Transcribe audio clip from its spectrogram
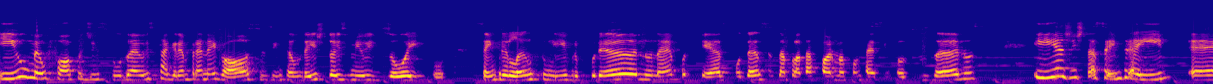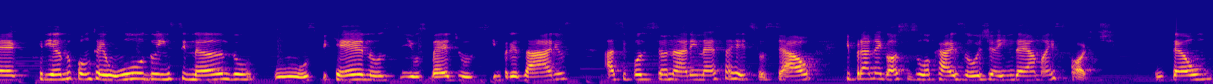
e o meu foco de estudo é o Instagram para negócios. Então, desde 2018, sempre lanço um livro por ano, né? Porque as mudanças na plataforma acontecem todos os anos. E a gente está sempre aí é, criando conteúdo, ensinando os pequenos e os médios empresários a se posicionarem nessa rede social, que para negócios locais hoje ainda é a mais forte. Então,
